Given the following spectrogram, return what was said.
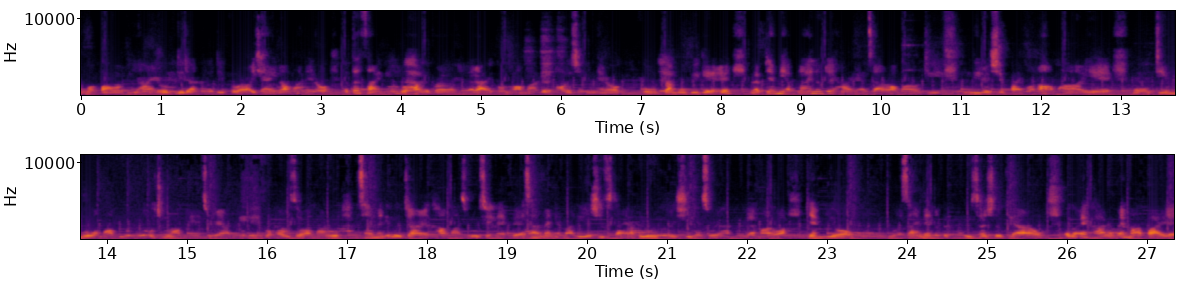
ဥပမာ power BI တို့ data analytics ပေါ့အရင်တော့အမနဲ့တော့အသက်ဆိုင်နေပေါ့ however အဲ့ဒါတွေကတော့အမအတွက် knowledge တွေနဲ့တော့ဟိုပံ့ပိုးပေးခဲ့တယ်ဒါပေမဲ့ပြန်ပြီး apply လုပ်တဲ့ဟာတွေကကြတော့အမတို့ဒီ leadership ဘိုင်းပေါ့နော်အမရဲ့အဲ team ကိုအမဘယ်လိုမျိုးအုပ်ချုပ်ရမလဲဆိုတဲ့အမျိုးလေးပေါ့ဟောဆိုတော့အမတို့ assignment တွေလုပ်ကြတဲ့အခါမှာဆိုလို့ရှိရင်လည်း assignment တွေမှာ leadership style ကဘယ်လိုမျိုးရှိရဲဆိုတဲ့ဟာမျိုးလည်းအမတို့ကပြန်ပြီးတော့ဟိုဟို assignment လုပ်တဲ့ research လုပ်ခဲ့ရတာဟုတ်အဲ့တော့အဲ့ခါတော့အဲ့မှာပါတဲ့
